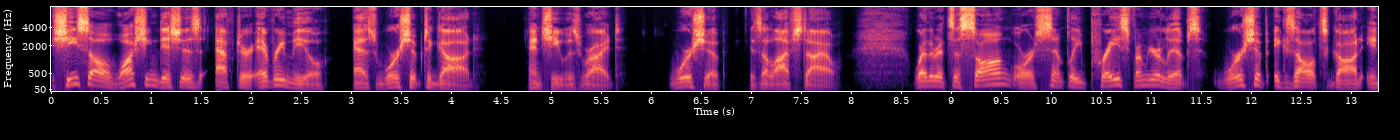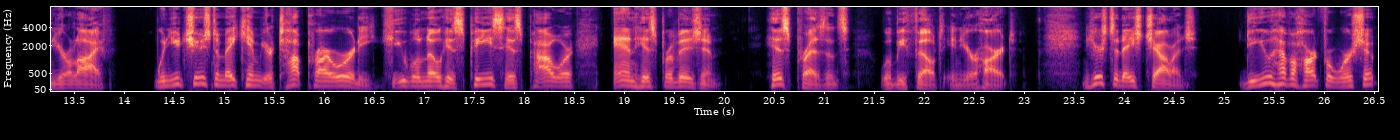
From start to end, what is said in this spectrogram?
She saw washing dishes after every meal as worship to God, and she was right. Worship is a lifestyle. Whether it's a song or simply praise from your lips, worship exalts God in your life. When you choose to make Him your top priority, you will know His peace, His power, and His provision. His presence will be felt in your heart. And here's today's challenge. Do you have a heart for worship?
